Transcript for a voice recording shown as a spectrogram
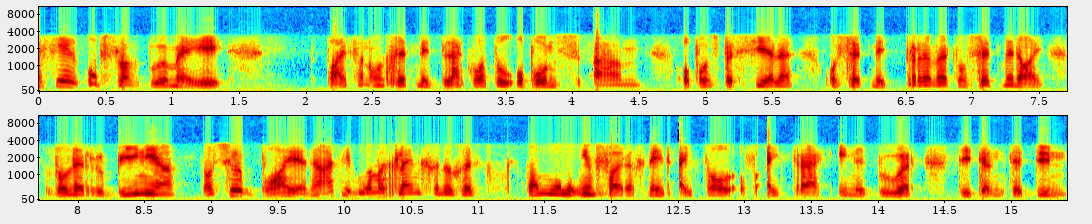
as jy opslagbome het, baie van ons sit met black wattle op ons um op ons persele, ons sit met privet, ons sit met daai wilde robinia. Daar's so baie. Nou as die bome klein genoeg is, kan jy hulle eenvoudig net uithaal of uittrek en dit behoort die ding te doen.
